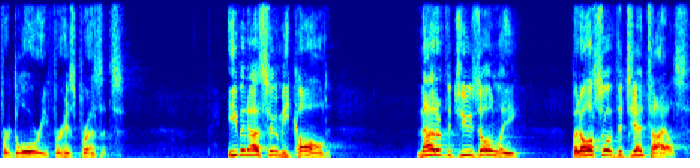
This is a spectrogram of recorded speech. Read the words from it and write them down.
for glory for his presence. Even us, whom he called, not of the Jews only, but also of the Gentiles.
